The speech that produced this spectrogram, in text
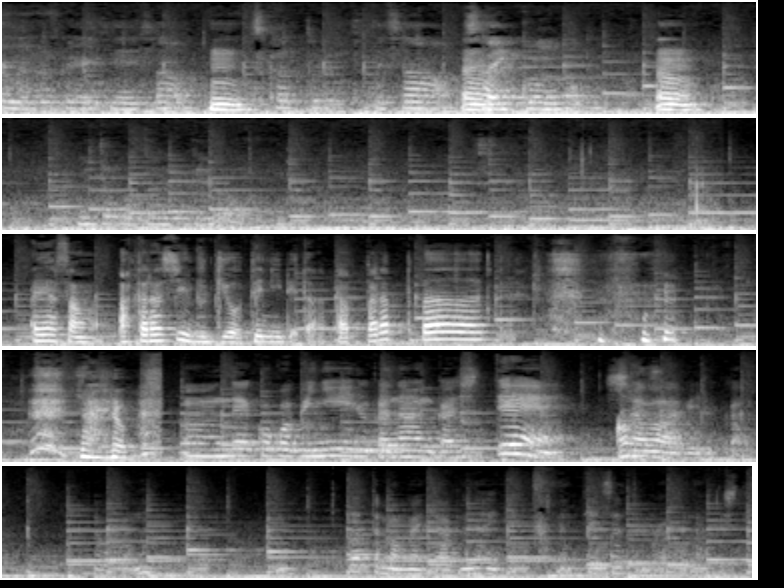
前の6年生さ、うん。使っとるってさ、うん。最高のうん。見たことあるあやさん新しい武器を手に入れた。パッパラッパパーって。やめろ。うんでここビニールかなんかしてシャワー浴びるか。どうかねうん。立ったままやって危ないで手伝ってもらうかなんかして。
